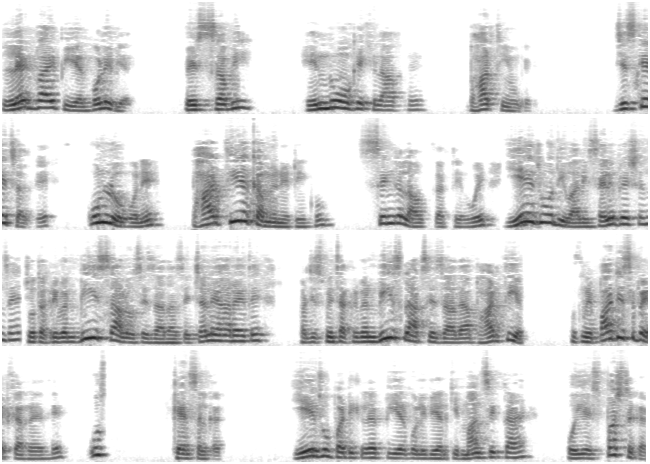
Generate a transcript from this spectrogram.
led by Pierre Poilievre वे सभी हिंदुओं के खिलाफ है, भारतीयों के जिसके चलते उन लोगों ने भारतीय कम्युनिटी को सिंगल आउट करते हुए ये जो दिवाली सेलिब्रेशन है, जो तकरीबन 20 सालों से ज़्यादा से चले आ रहे थे और जिसमें तकरीबन 20 लाख से ज़्यादा भारतीय उसमें पार्टिसिपेट कर रहे थे, उस कैंसिल कर। ये जो पर्टिकुलर पियर पोलिवियर की मानसिकता है, वो ये स्पष्ट कर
